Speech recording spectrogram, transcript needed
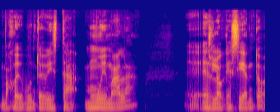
bajo mi punto de vista, muy mala. Eh, es lo que siento.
